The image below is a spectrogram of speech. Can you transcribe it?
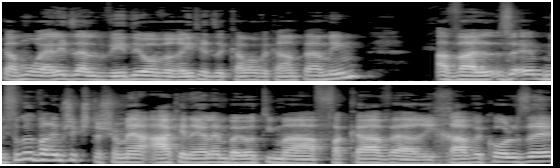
כאמור היה לי את זה על וידאו וראיתי את זה כמה וכמה פעמים אבל זה מסוג הדברים שכשאתה שומע אה כן היה להם בעיות עם ההפקה והעריכה וכל זה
